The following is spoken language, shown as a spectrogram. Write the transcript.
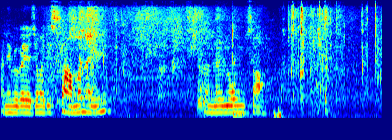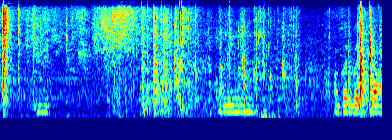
आणि बघा याच्यामध्ये सामान आहे. आणि लोणचा. मीठ. आणि अगरबत्त्या.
